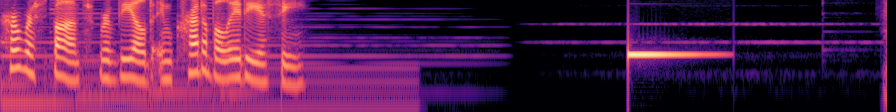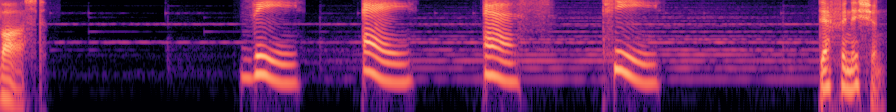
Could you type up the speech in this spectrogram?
Her response revealed incredible idiocy. Vast V A S T Definition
